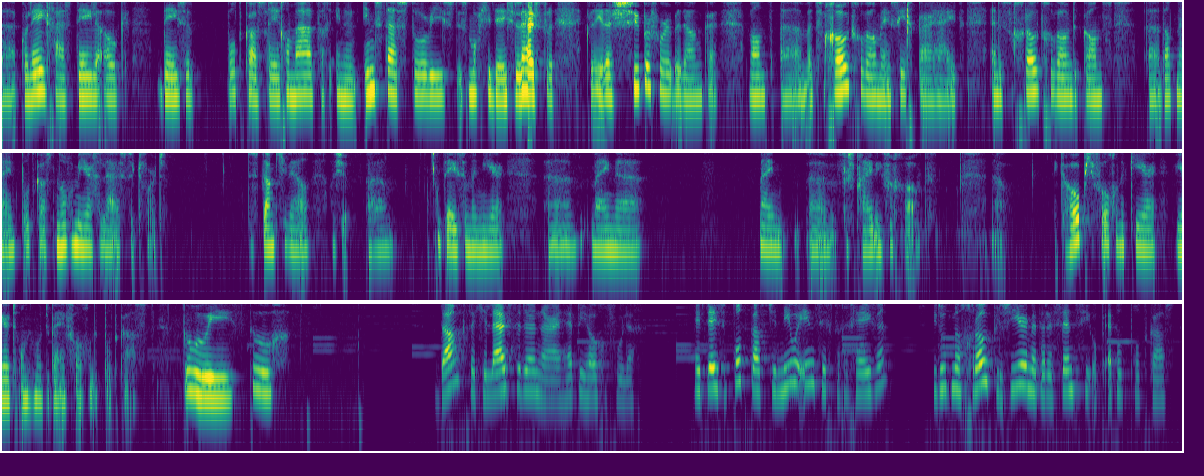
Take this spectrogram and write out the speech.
uh, collega's delen ook deze podcast regelmatig in hun Insta-stories. Dus mocht je deze luisteren, ik wil je daar super voor bedanken. Want um, het vergroot gewoon mijn zichtbaarheid. En het vergroot gewoon de kans uh, dat mijn podcast nog meer geluisterd wordt. Dus dank je wel als je uh, op deze manier uh, mijn, uh, mijn verspreiding vergroot. Nou, ik hoop je volgende keer weer te ontmoeten bij een volgende podcast. Doei, doeg. Dank dat je luisterde naar Happy Hooggevoelig. Heeft deze podcast je nieuwe inzichten gegeven? Je doet me groot plezier met een recensie op Apple Podcast.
